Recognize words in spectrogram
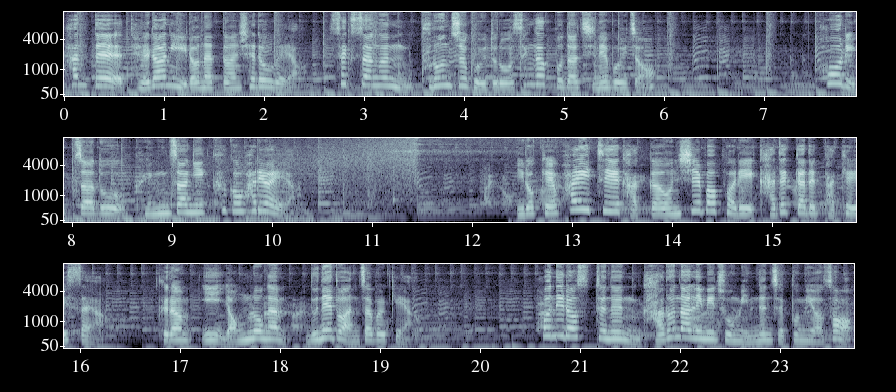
한때 대란이 일어났던 섀도우예요. 색상은 브론즈 골드로 생각보다 진해 보이죠? 펄 입자도 굉장히 크고 화려해요. 이렇게 화이트에 가까운 실버 펄이 가득가득 박혀 있어요. 그럼 이 영롱함 눈에도 앉아볼게요. 허니러스트는 가루 날림이 좀 있는 제품이어서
